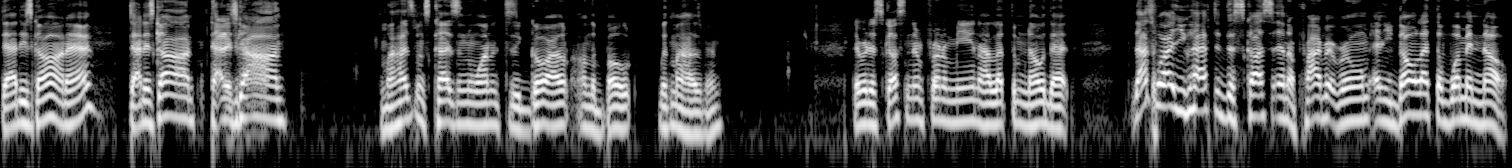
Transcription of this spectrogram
Daddy's gone, eh? Daddy's gone. Daddy's gone. My husband's cousin wanted to go out on the boat with my husband. They were discussing in front of me, and I let them know that that's why you have to discuss in a private room and you don't let the woman know.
